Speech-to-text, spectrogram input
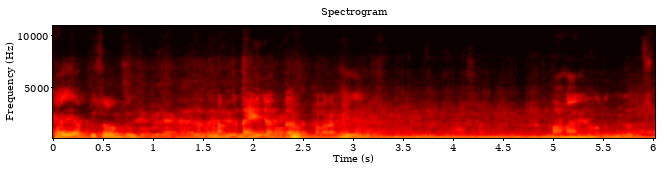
खाए আব্দুল সালাম तुम हम तो नहीं जानता हमारा মানালির মতো ভিড় হচ্ছে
